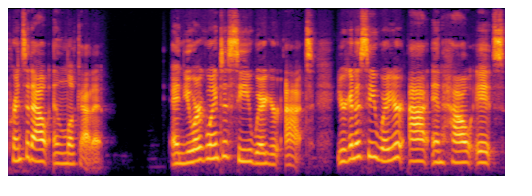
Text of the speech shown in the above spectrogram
print it out and look at it and you are going to see where you're at. You're going to see where you're at and how it's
